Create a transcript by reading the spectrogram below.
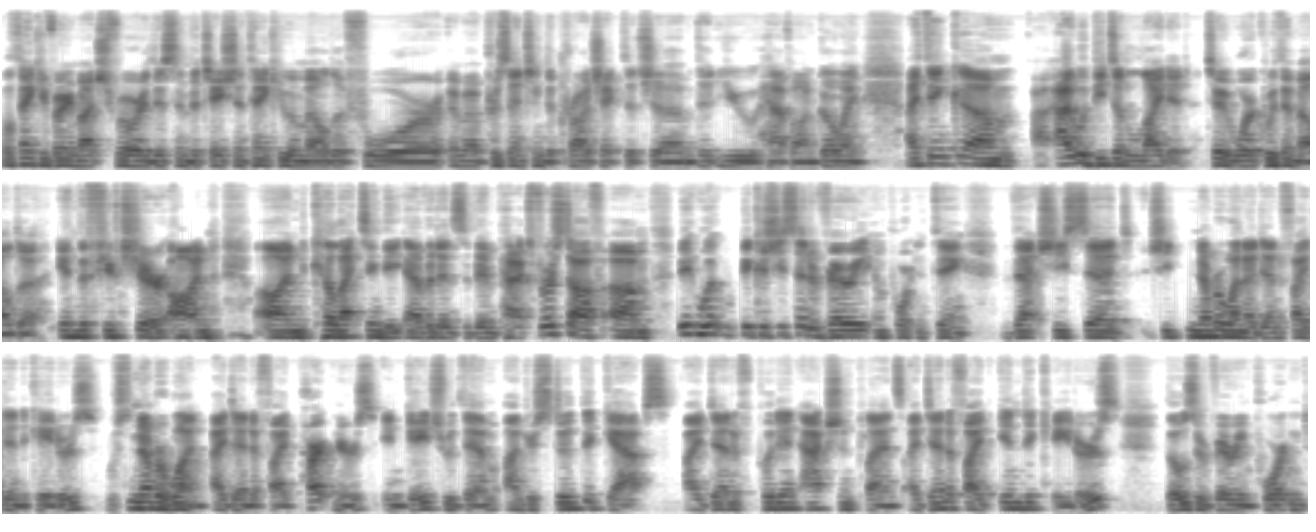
Well, thank you very much for this invitation. Thank you, Imelda, for uh, presenting the project that uh, that you have ongoing. I think um, I would be delighted to work with Imelda in the future on on collecting the evidence of impact. First off, um, because she said a very important thing that she said she number one identified indicators, was number one identified partners, engaged with them, understood the gaps, identified put in action plans, identified indicators. Those are very important,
